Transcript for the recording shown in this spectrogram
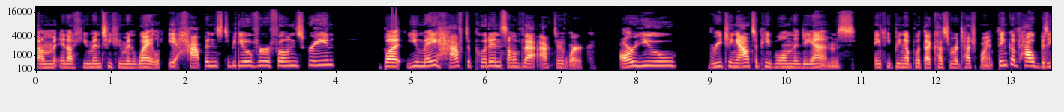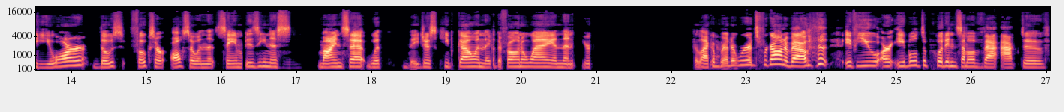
them in a human to human way? Like, it happens to be over a phone screen but you may have to put in some of that active work are you reaching out to people in the DMs and keeping up with that customer touch point? Think of how busy you are. Those folks are also in that same busyness mm-hmm. mindset with they just keep going, they put their phone away, and then you're for lack of better words, forgotten about. if you are able to put in some of that active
